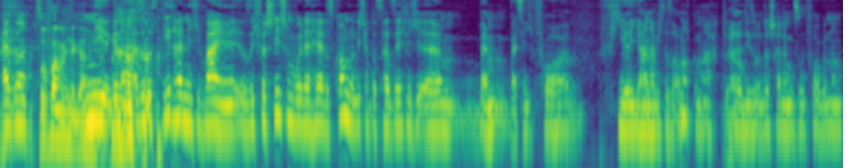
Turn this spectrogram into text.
Also, so fangen wir hier gar nicht nee, an. genau. Also das geht halt nicht, weil. Also ich verstehe schon, woher das kommt. Und ich habe das tatsächlich ähm, beim, weiß nicht, vor vier Jahren habe ich das auch noch gemacht, Ja. äh, diese Unterscheidung so vorgenommen.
